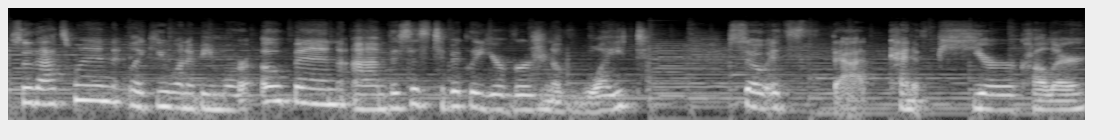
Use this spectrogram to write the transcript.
So that's when like you want to be more open. Um, this is typically your version of white. So it's that kind of pure color.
